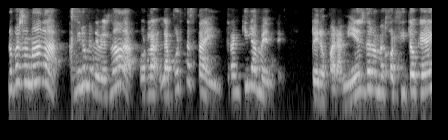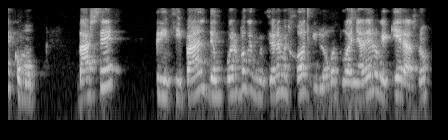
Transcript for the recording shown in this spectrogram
no pasa nada. A mí no me debes nada. Por la, la puerta está ahí, tranquilamente. Pero para mí es de lo mejorcito que hay como base principal de un cuerpo que funcione mejor. Y luego tú añades lo que quieras, ¿no?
